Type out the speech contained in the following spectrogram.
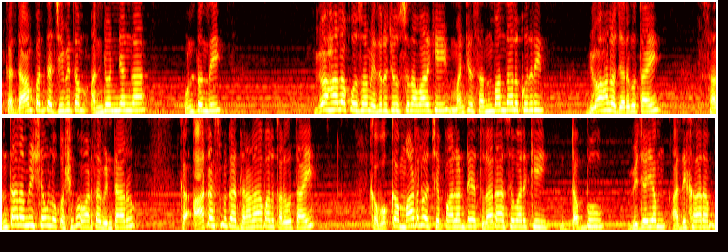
ఇక దాంపత్య జీవితం అన్యోన్యంగా ఉంటుంది. వివాహాల కోసం ఎదురు చూస్తున్న వారికి మంచి సంబంధాలు కుదిరి వివాహాలు జరుగుతాయి. సంతానం విషయంలో ఒక శుభవార్త వింటారు. ఇక ఆకస్మిక ధనలాభాలు కలుగుతాయి. ఇక ఒక్క మాటలో చెప్పాలంటే తులారాశి వారికి డబ్బు విజయం అధికారం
